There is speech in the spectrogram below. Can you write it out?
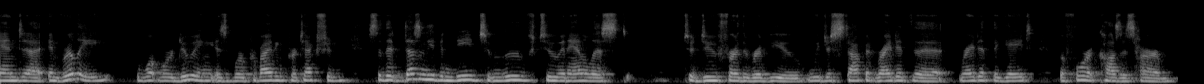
And, uh, and really what we're doing is we're providing protection so that it doesn't even need to move to an analyst to do further review. We just stop it right at the right at the gate before it causes harm.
